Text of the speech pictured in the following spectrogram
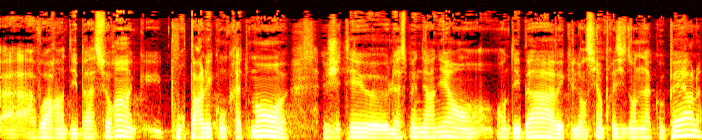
à avoir un débat serein. Pour parler concrètement, euh, j'étais euh, la semaine dernière en, débat avec l'ancien président de la Coperle,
